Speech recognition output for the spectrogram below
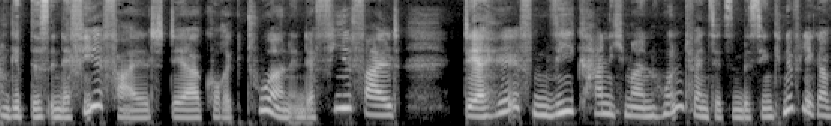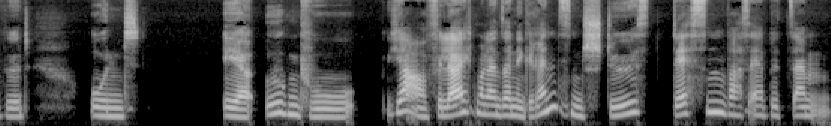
gibt es in der Vielfalt der Korrekturen, in der Vielfalt der Hilfen, wie kann ich meinen Hund, wenn es jetzt ein bisschen kniffliger wird und er irgendwo, ja, vielleicht mal an seine Grenzen stößt, dessen, was er mit seinem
